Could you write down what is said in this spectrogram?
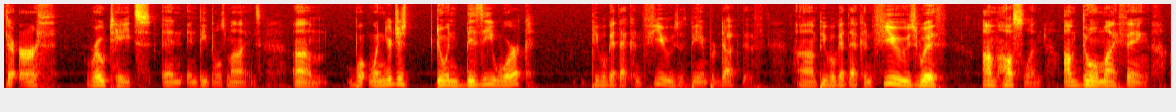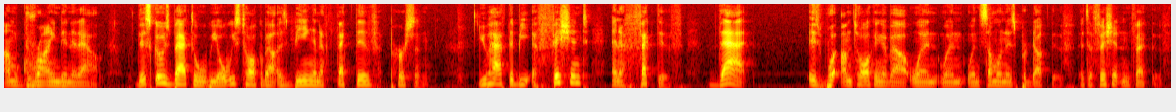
the earth rotates in, in people's minds. Um, wh- when you're just doing busy work, people get that confused with being productive. Um, people get that confused with I'm hustling, I'm doing my thing, I'm grinding it out. This goes back to what we always talk about as being an effective person. You have to be efficient and effective. That is what I'm talking about when when when someone is productive. It's efficient and effective.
